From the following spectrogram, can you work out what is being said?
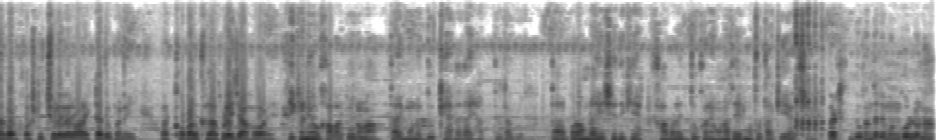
তারপর কষ্টে চলে গেল আরেকটা দোকানে বাট কপাল খারাপ হলে যা হয়। এখানেও খাবার পেল না, তাই মনের দুঃখে একা একাই হাঁটতে লাগল। তারপর আমরা এসে দেখি একটা খাবারের দোকানে অনাথের মতো তাকিয়ে আছে। বাট দোকানদারের মন করল না,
